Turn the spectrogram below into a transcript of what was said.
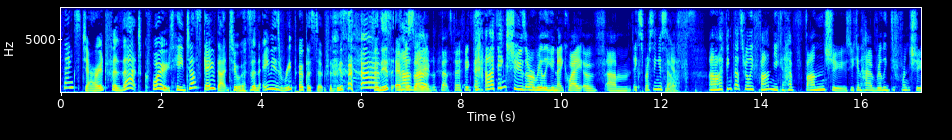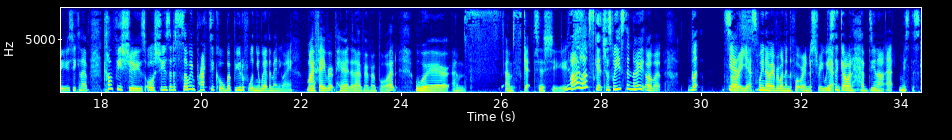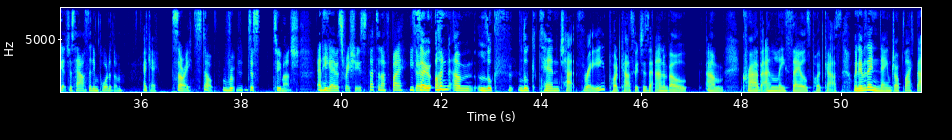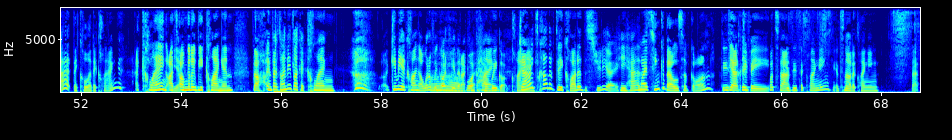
Thanks, Jarred, for that quote. He just gave that to us, and Amy's repurposed it for this for this episode. that? That's perfect. and I think shoes are a really unique way of um, expressing yourself. Yes. And I think that's really fun. You can have fun shoes. You can have really different shoes. You can have comfy shoes or shoes that are so impractical but beautiful and you wear them anyway. My favorite pair that I've ever bought were um, um Skechers shoes. I love Skechers. We used to know. Oh, but- sorry, Yes. yes. we know everyone in the footwear industry. We used to go and have dinner at Mr. Skechers' house that imported them. okay, Sorry, stop. r- just too much. And he gave us free shoes. That's enough. Bye. You go. So on um look look ten chat three podcast, which is the Annabel um Crabb and Leigh Sales podcast. Whenever they name drop like that, they call it a clang. a clang. I, Yeah. I'm going to be clanging. The. In fact, I need like a clang. Give me a clanger. What have we got here that I oh, can Oh, what clang? have we got clanging? Jarred's kind of decluttered the studio. He has. My Tinkerbells have gone. This yeah, could give- be. What's that? Is this a clanging? It's not a clanging. That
